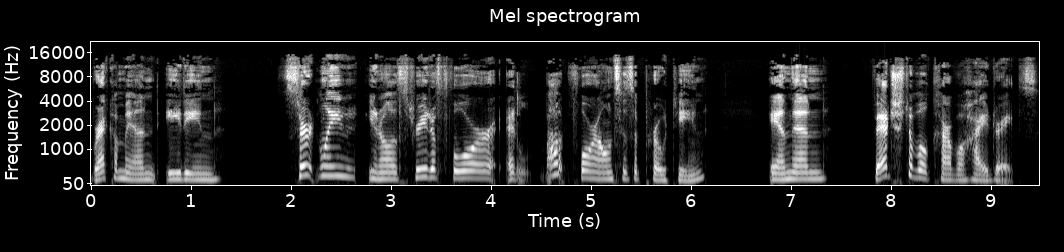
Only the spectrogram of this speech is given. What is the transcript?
recommend eating certainly, you know, three to four, about four ounces of protein, and then vegetable carbohydrates,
